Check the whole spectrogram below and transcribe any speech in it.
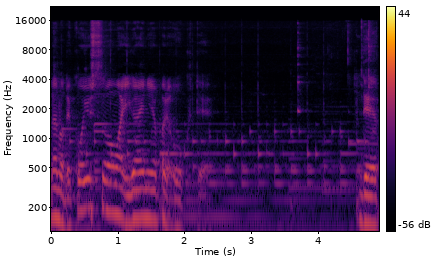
なのでこういう質問は意外にやっぱり多くて。で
